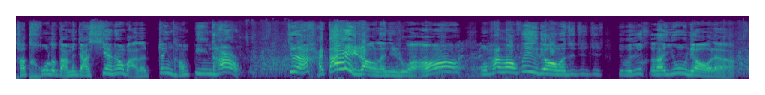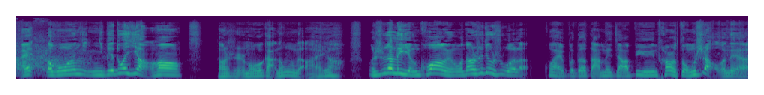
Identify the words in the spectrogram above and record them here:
他偷了咱们家限量版的珍藏避孕套，竟然还带上了！你说啊，我怕浪费掉嘛，就就就我就和他用掉了。哎，老公，你你别多想哈。当时嘛，我感动的，哎呀，我热泪盈眶呀。我当时就说了，怪不得咱们家避孕套总少呢。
